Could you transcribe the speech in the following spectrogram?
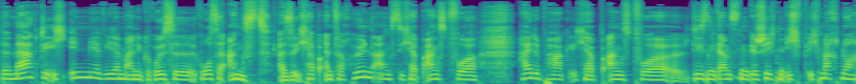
bemerkte ich in mir wieder meine große, große Angst. Also ich habe einfach Höhenangst, ich habe Angst vor Heidepark, ich habe Angst vor äh, diesen ganzen Geschichten. Ich, ich mache nur,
